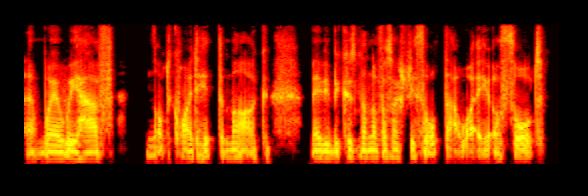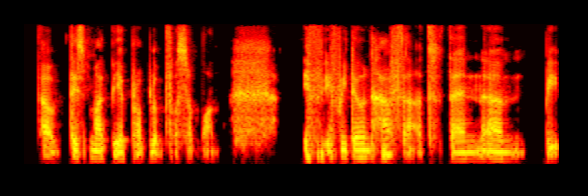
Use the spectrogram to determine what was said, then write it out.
and where we have not quite hit the mark, maybe because none of us actually thought that way or thought oh, this might be a problem for someone. If if we don't have that, then um, we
